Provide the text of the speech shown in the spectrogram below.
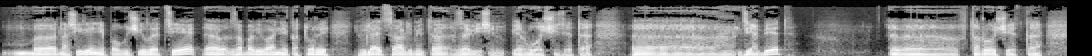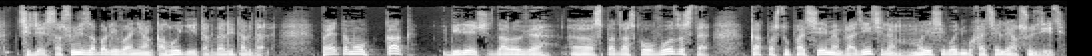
э, население получило те э, заболевания, которые являются алиментозависимым. В первую очередь это э, диабет, э, второе очередь это сердечно-сосудистые заболевания, онкология и так далее, и так далее. Поэтому как беречь здоровье э, с подросткового возраста, как поступать семьям, родителям, мы сегодня бы хотели обсудить.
